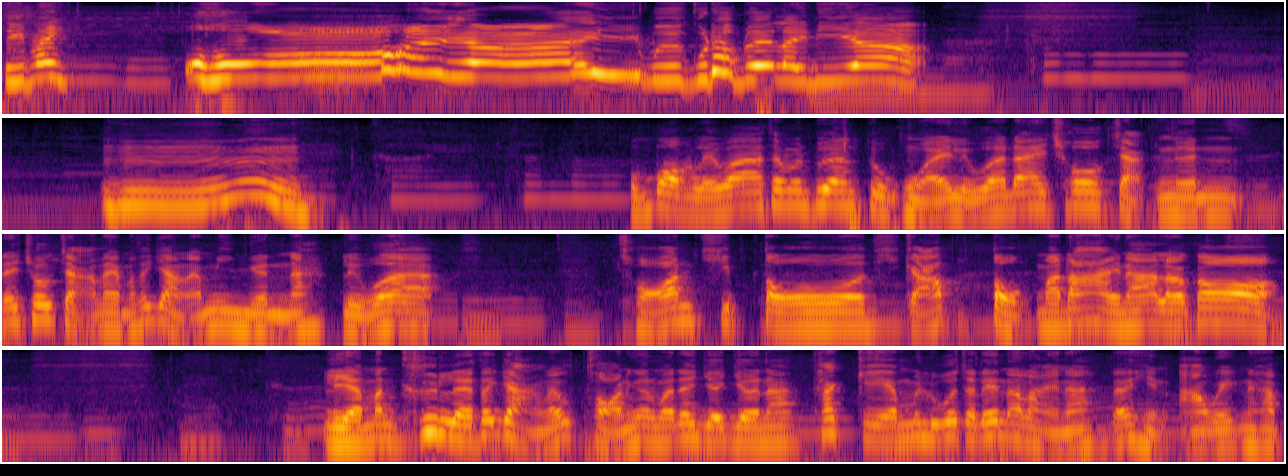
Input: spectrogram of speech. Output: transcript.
ตีไหมโอ้โหยไอ้ มือกูทำด้วยอะไรดีอะอื้อหือผมบอกเลยว่าถ้าเพื่อนๆถูกหวยหรือว่าได้โชคจากเงิน ได้โชคจากอะไรมาสักอย่างแล้วมีเงินนะหรือว่าช้อนคริปโตที่กราฟตกมาได้นะ แล้วก็เหรียญมันขึ้นเลยสักอย่างแล้วถอนเงินมาได้เยอะๆนะ ถ้าเกมไม่รู้ว่าจะเล่นอะไรนะ แล้วเห็นอาเวกนะครับ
